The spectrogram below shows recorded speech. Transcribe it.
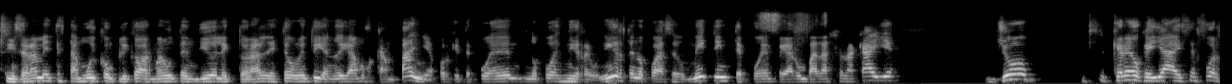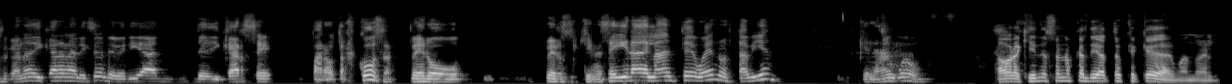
sinceramente está muy complicado armar un tendido electoral en este momento y ya no digamos campaña, porque te pueden, no puedes ni reunirte, no puedes hacer un meeting, te pueden pegar un balazo en la calle. Yo creo que ya ese esfuerzo que van a dedicar a la elección debería dedicarse para otras cosas, pero, pero si quieren seguir adelante, bueno, está bien, que le dan huevo. Ahora, ¿quiénes son los candidatos que quedan, Manuel?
